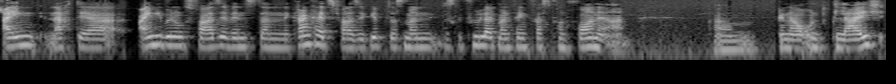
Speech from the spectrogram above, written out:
ein, nach der Eingewöhnungsphase, wenn es dann eine Krankheitsphase gibt, dass man das Gefühl hat, man fängt fast von vorne an. Ähm, genau, und gleich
